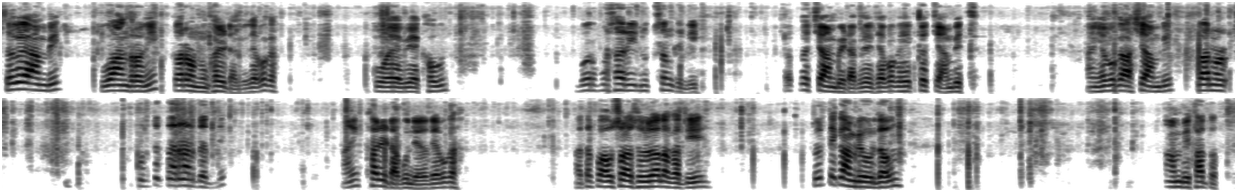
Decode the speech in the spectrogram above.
सगळे आंबे वानराने करवून खाली टाकले त्या बघा. कोया बिया खाऊन भरपूर सारी नुकसान केली. कच्चे आंबे टाकले त्या बघा हे कच्चे आंबेच. आणि हे बघा असे आंबे. करणार फक्त करणार ते. आणि खाली टाकून देतात हे बघा. आता पावसाळा सुरू झाला का ते? प्रत्येक आंब्यावर जाऊन आंबे खातात.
